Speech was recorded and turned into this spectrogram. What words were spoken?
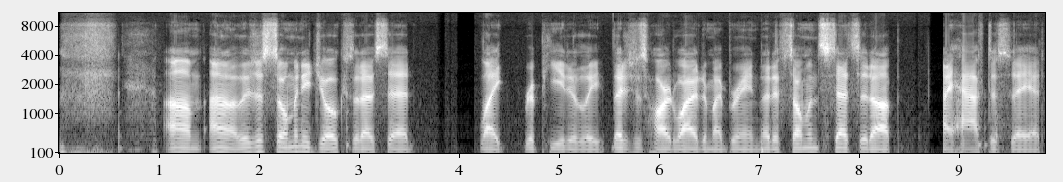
um. I don't know. There's just so many jokes that I've said, like repeatedly, that it's just hardwired in my brain. That if someone sets it up, I have to say it.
